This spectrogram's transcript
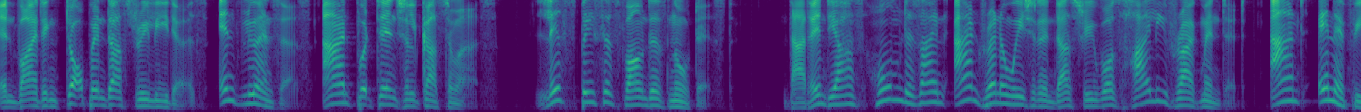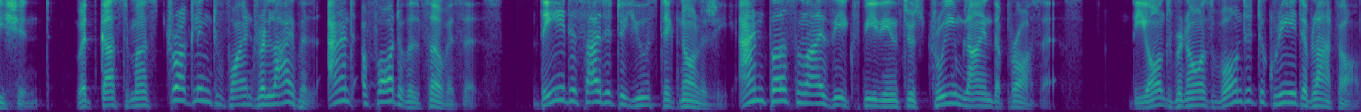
inviting top industry leaders, influencers, and potential customers. Livspace's founders noticed that India's home design and renovation industry was highly fragmented and inefficient, with customers struggling to find reliable and affordable services. They decided to use technology and personalize the experience to streamline the process. The entrepreneurs wanted to create a platform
